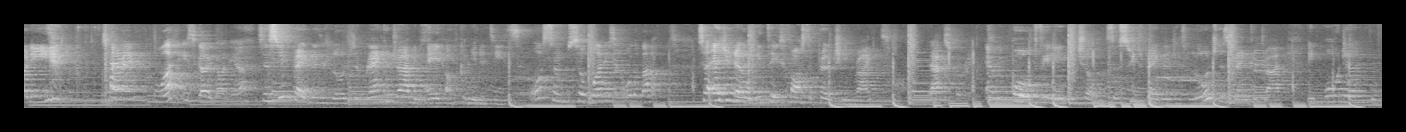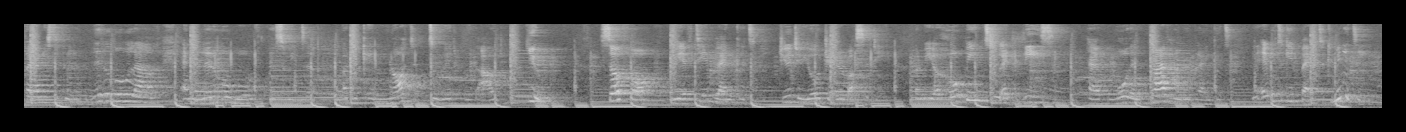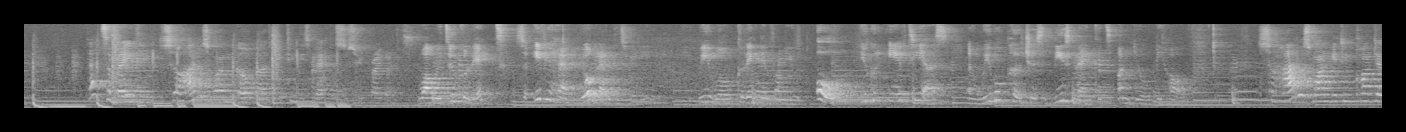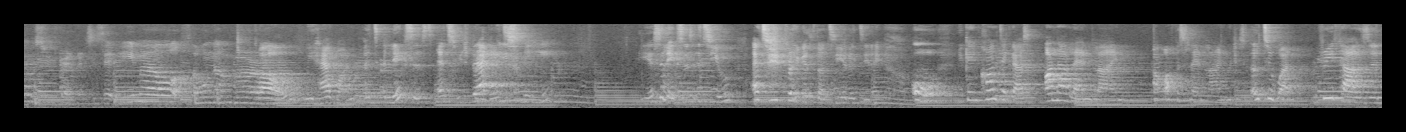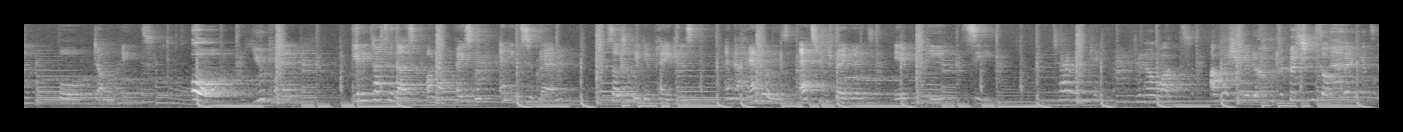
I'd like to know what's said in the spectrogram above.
So Sweet Fragrance has launched a blanket drive in aid of communities. Awesome. So what is it all about? So as you know, winter is fast approaching, right? That's correct. And we're all feeling the chill. So Sweet Fragrance has launched this blanket drive in order for families to feel a little more love and a little more warmth this winter. But we cannot do it without you. So far, we have 10 blankets due to your generosity. But we are hoping to at least amazing. So how does one go about getting these blankets to Sweet Fragrance? While we do collect, so if you have your blankets ready, we will collect them from you. Or you could EFT us and we will purchase these blankets on your behalf. So how does one get in contact with Sweet Fragrance? Is there email phone number? Well, we have one. It's Alexis at Sweet that Fragrance. is me. Yes, Alexis, it's you at sweetfragrance.co.za. Or you can contact us on our landline, office landline, which is 021 3000 488. Or you can get in touch with us on our Facebook and Instagram social media pages, and our handle is at Sweet Fragrance NPC. Taryn, do you know what? I wish you get a purchase of blankets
